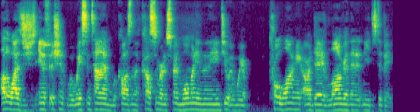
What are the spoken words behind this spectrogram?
Otherwise, it's just inefficient. We're wasting time. We're causing the customer to spend more money than they need to, and we're prolonging our day longer than it needs to be.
